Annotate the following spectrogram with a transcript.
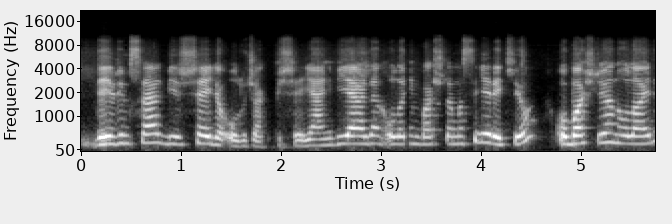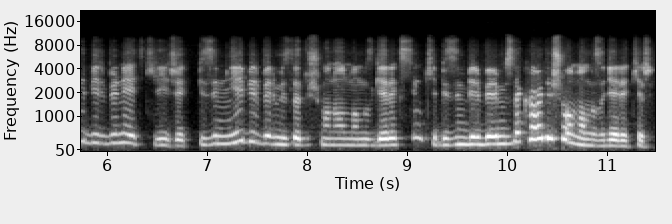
devrimsel bir şeyle olacak bir şey. Yani bir yerden olayın başlaması gerekiyor o başlayan olayda birbirini etkileyecek. Bizim niye birbirimizle düşman olmamız gereksin ki? Bizim birbirimizle kardeş olmamız gerekir.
